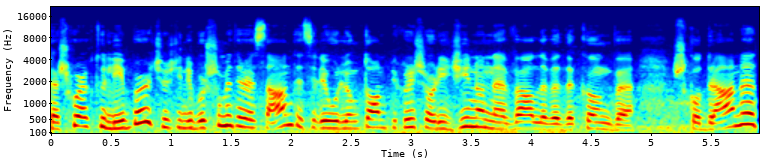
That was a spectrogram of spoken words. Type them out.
Ka shkruar këtë libër, që është një libër shumë interesant, i cili hulumton pikërisht origjinën e valleve dhe këngëve shkodrane,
